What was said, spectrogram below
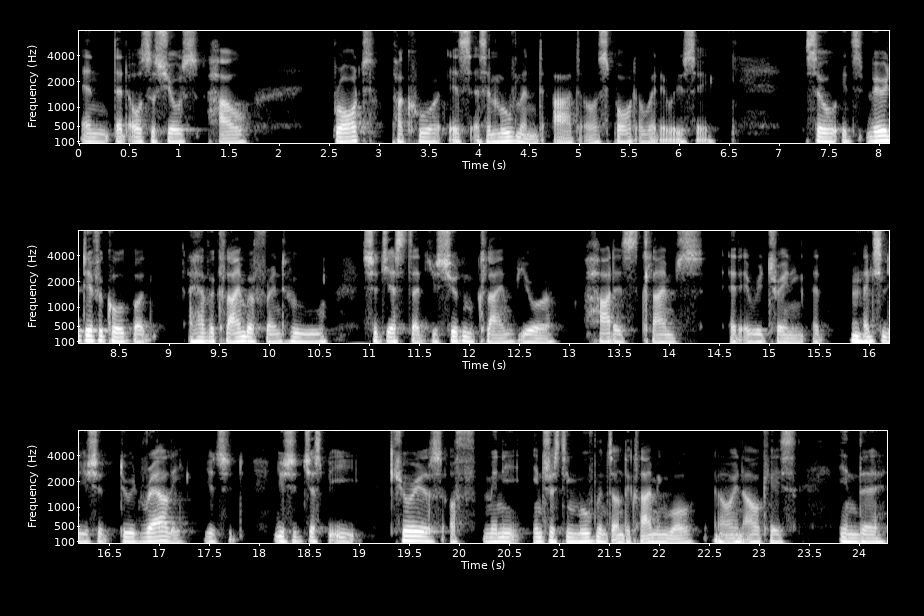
And that also shows how broad parkour is as a movement art or sport or whatever you say. So it's very difficult, but I have a climber friend who suggests that you shouldn't climb your hardest climbs at every training. That Mhm. actually you should do it rarely. You should you should just be curious of many interesting movements on the climbing wall, or in our case, in the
